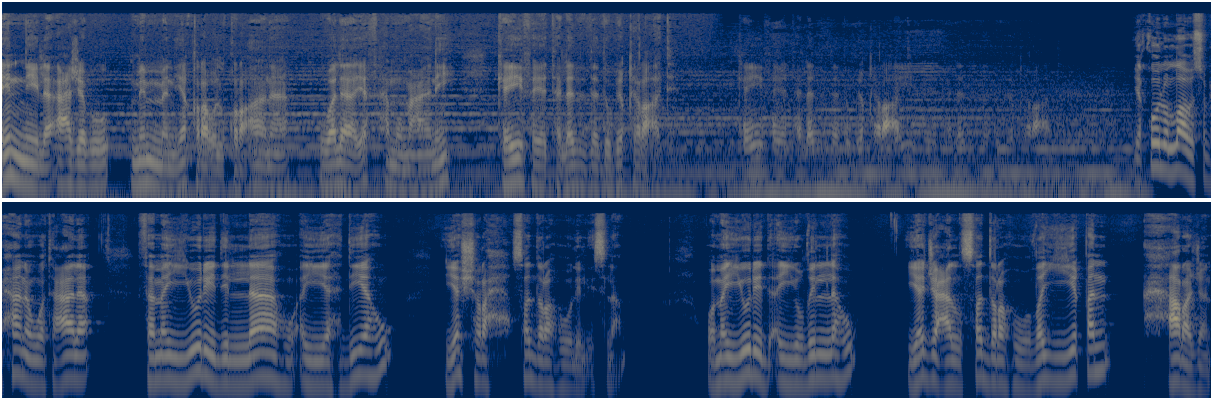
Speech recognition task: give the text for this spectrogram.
إني لأعجب ممن يقرأ القرآن ولا يفهم معانيه كيف يتلذذ بقراءته. كيف يتلذذ بقراءته. يقول الله سبحانه وتعالى فمن يرد الله أن يهديه يشرح صدره للإسلام ومن يرد أن يضله يجعل صدره ضيقا حرجا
